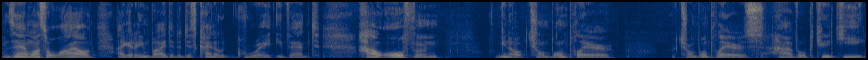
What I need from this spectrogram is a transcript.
Then once in a while, I get invited to this kind of great event. How often, you know, trombone player, trombone players have opportunity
